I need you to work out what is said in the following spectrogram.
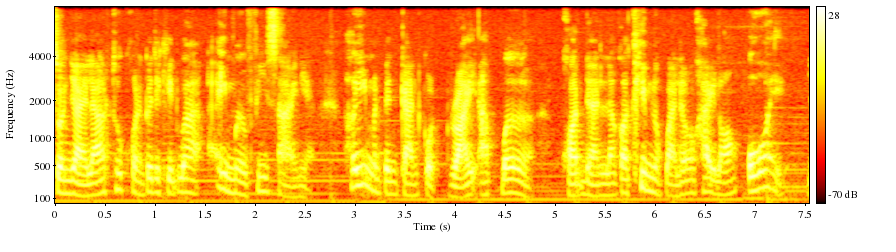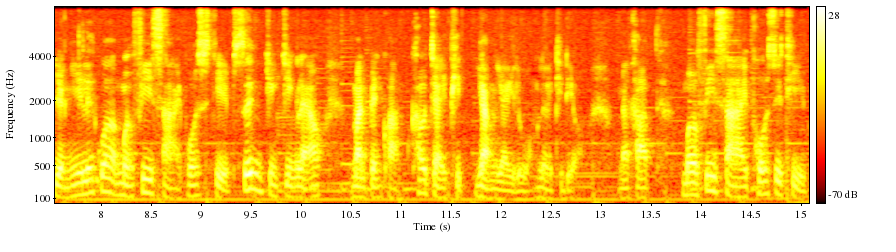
ส่วนใหญ่แล้วทุกคนก็จะคิดว่า ไอ้ Murphy sign เนี่ย เฮ้ย มันเป็นการกด right upper ควอดแดนแล้วก็ทิ่มลงไปแล้วก็ไข้ร้อง โอ้ย อย่างนี้เรียกว่า Murphy Sign Positive ซึ่งจริง ๆ แล้วมันเป็นความเข้าใจผิดอย่างใหญ่หลวงเลยทีเดียวนะครับ Murphy Sign Positive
